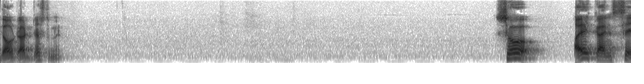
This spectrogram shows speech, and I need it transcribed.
without adjustment. So, I can say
